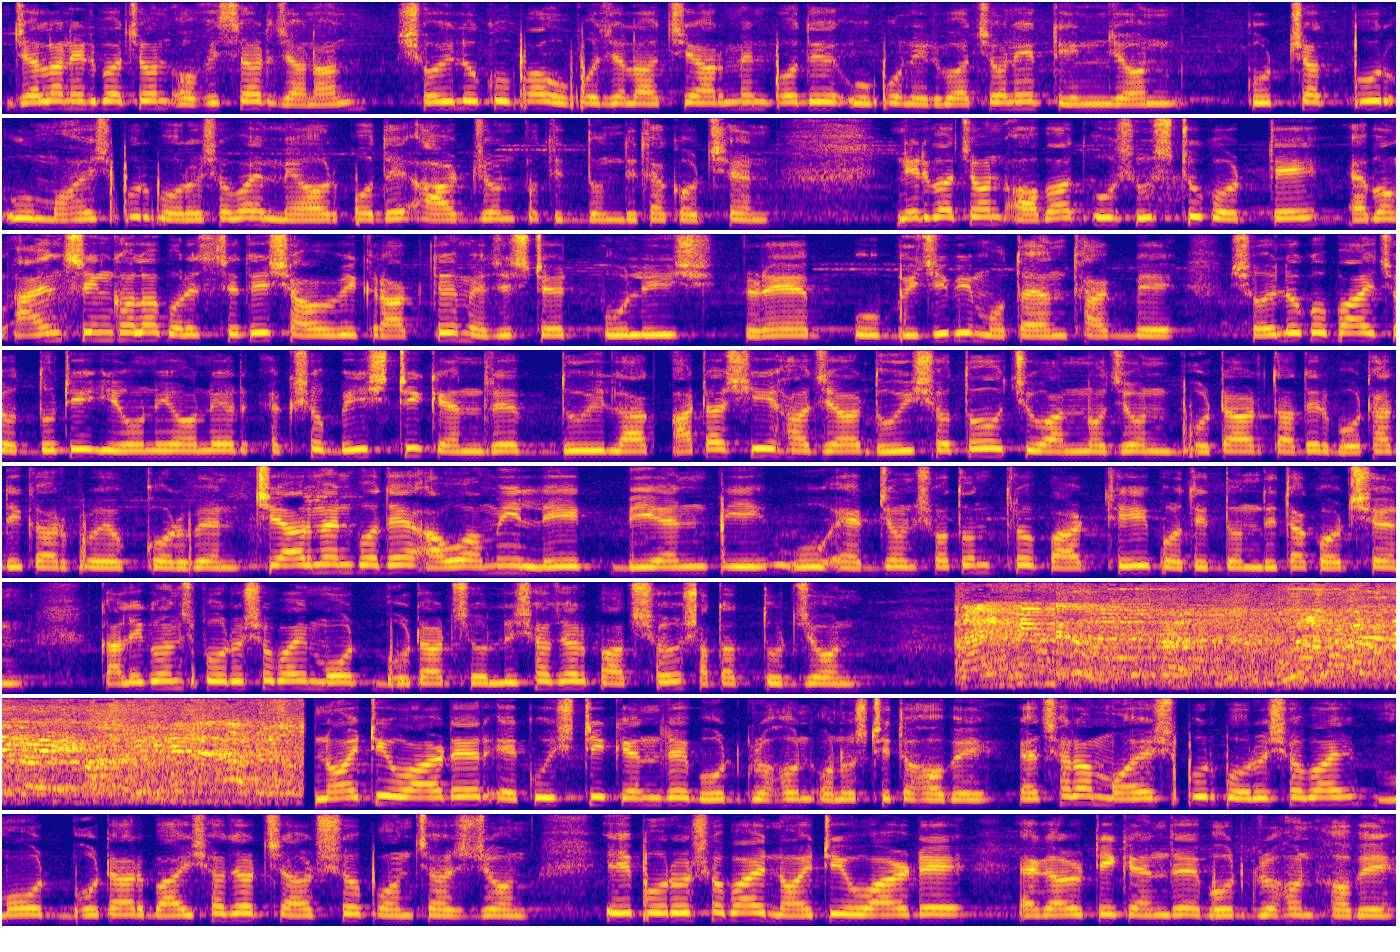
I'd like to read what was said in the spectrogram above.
জেলা নির্বাচন অফিসার জানান, শৈলকুপা উপজেলা চেয়ারম্যান পদে উপনির্বাচনে তিনজন, কোটচাঁদপুর ও মহেশপুর পৌরসভায় মেয়র পদে আটজন প্রতিদ্বন্দ্বিতা করছেন। নির্বাচন অবাধ ও সুষ্ঠু করতে এবং আইন শৃঙ্খলা পরিস্থিতি স্বাভাবিক রাখতে ম্যাজিস্ট্রেট, পুলিশ, র্যাব ও বিজিবি মোতায়েন থাকবে। শৈলকুপায় চোদ্দটি ইউনিয়নের একশো বিশটি কেন্দ্রে দুই লাখ আটাশি হাজার দুইশত চুয়ান্ন জন ভোটার তাদের ভোটাধিকার প্রয়োগ করবেন। চেয়ারম্যান পদে আওয়ামী লীগ, বিএনপি ও একজন স্বতন্ত্র প্রার্থী প্রতিদ্বন্দ্বিতা করছেন। কালীগঞ্জ পৌরসভায় মোট ভোটার চল্লিশ হাজার পাঁচশো সাতাত্তর জন। নয়টি ওয়ার্ডের একুশটি কেন্দ্রে ভোট গ্রহণ অনুষ্ঠিত হবে। এছাড়া মহেশপুর পৌরসভায় মোট ভোটার বাইশ হাজার চারশো পঞ্চাশ জন। এই পৌরসভায় নয়টি ওয়ার্ডে এগারোটি কেন্দ্রে ভোট গ্রহণ হবে।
